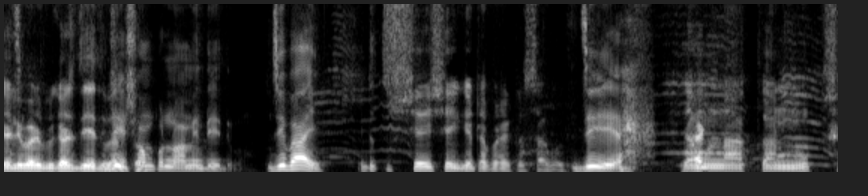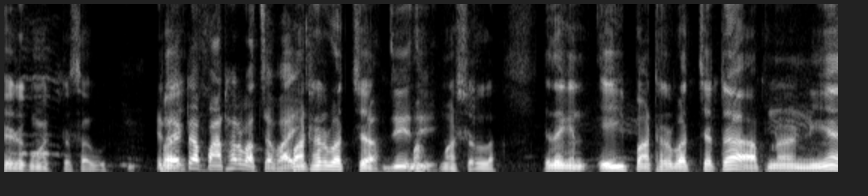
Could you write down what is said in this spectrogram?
ডেলিভারি বিকাশ দিয়ে দিবেন সম্পূর্ণ আমি দিয়ে দেবো। জি ভাই এটা তো সেই সেই গেটআপের একটা ছাগল। জি। যেমন নাক কান মুখ সেরকম একটা ছাগল। এটা একটা পাঁঠার বাচ্চা ভাই। পাঁঠার বাচ্চা? জি, জি। মার্শাল্লাহ এ দেখেন এই পাঁঠার বাচ্চাটা আপনারা নিয়ে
